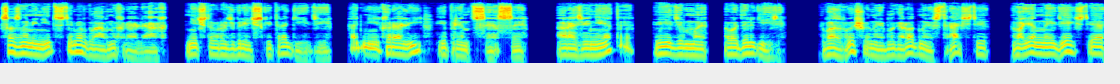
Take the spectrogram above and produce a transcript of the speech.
со знаменитостями в главных ролях, нечто вроде греческой трагедии. Одни короли и принцессы. А разве не это видим мы в Адельгизе? Возвышенные благородные страсти, военные действия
